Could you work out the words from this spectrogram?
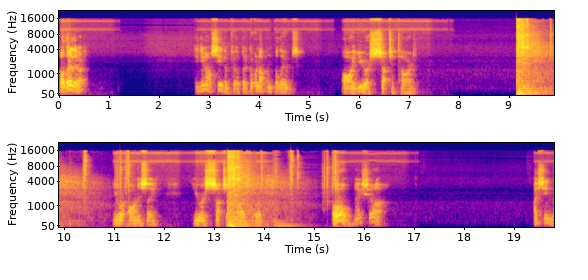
Oh, there they are. Did you not see them, Phillip? They're going up in balloons. Oh, you are such a tard. You are honestly, you are such a tard, Phillip. Oh, nice shot. I've seen that.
